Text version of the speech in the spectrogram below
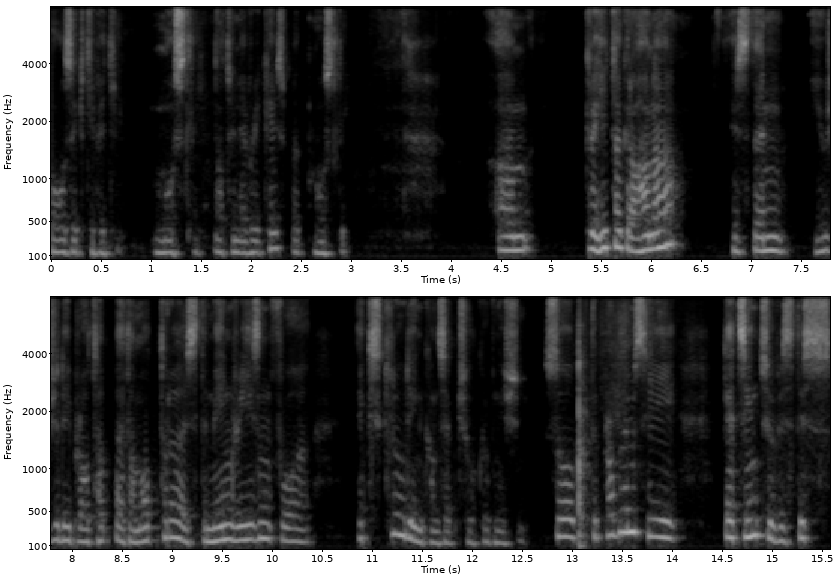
cause activity, mostly, not in every case, but mostly. Um, Grahana is then usually brought up by Dharmottara as the main reason for excluding conceptual cognition. So the problems he gets into with this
